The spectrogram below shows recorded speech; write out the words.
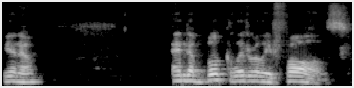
you know. And a book literally falls.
